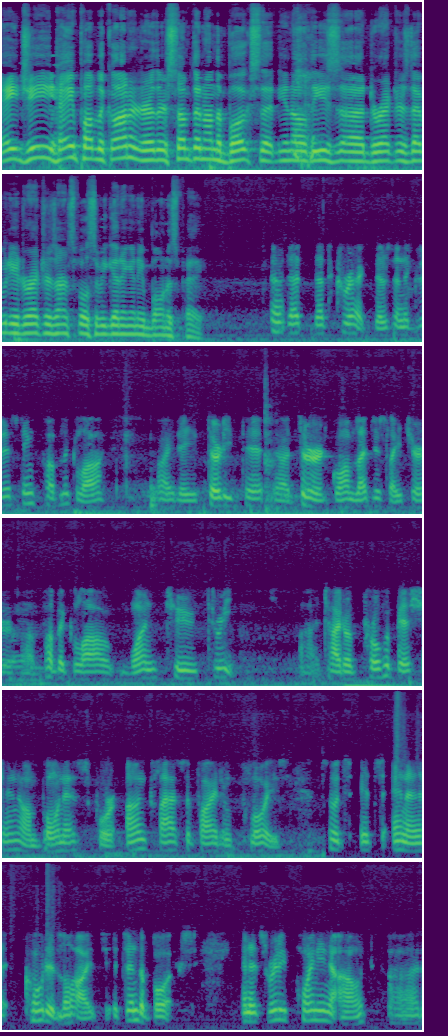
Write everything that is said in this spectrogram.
AG, hey, public auditor, there's something on the books that, you know, these uh, directors, deputy directors aren't supposed to be getting any bonus pay. Uh, that, that's correct. There's an existing public law by the 33rd Guam Legislature, uh, Public Law 123, uh, titled Prohibition on Bonus for Unclassified Employees. So it's, it's in a coded law, it's, it's in the books. And it's really pointing out uh,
